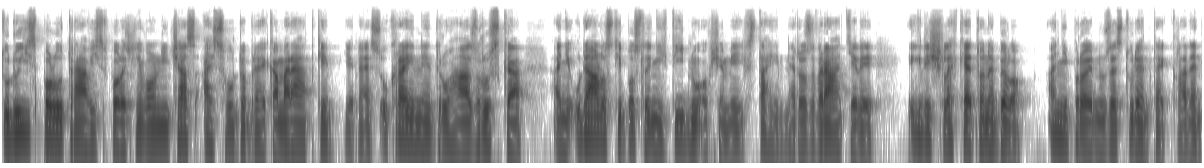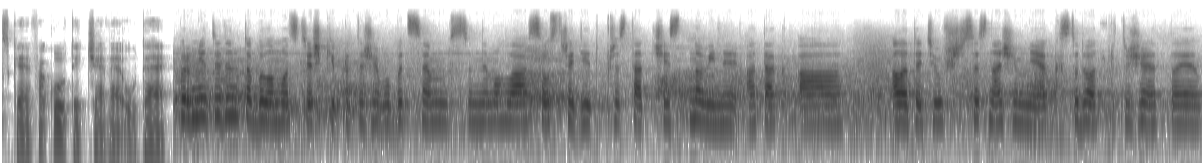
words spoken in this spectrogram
Studují spolu, tráví společně volný čas a jsou dobré kamarádky. Jedna je z Ukrajiny, druhá z Ruska. Ani události posledních týdnů ovšem jejich vztahy nerozvrátily, i když lehké to nebylo ani pro jednu ze studentek Kladenské fakulty ČVUT. První týden to bylo moc těžké, protože vůbec jsem se nemohla soustředit, přestat číst noviny a tak. A, ale teď už se snažím nějak studovat, protože to je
